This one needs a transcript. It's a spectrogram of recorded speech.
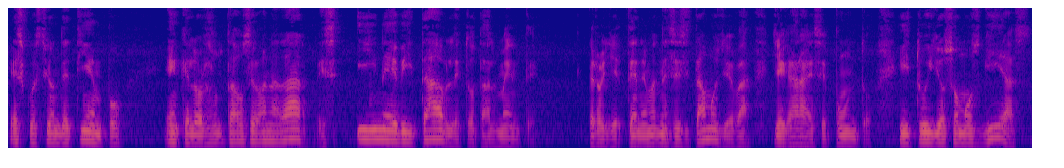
es cuestión de tiempo en que los resultados se van a dar. Es inevitable totalmente. Pero tenemos, necesitamos llegar a ese punto. Y tú y yo somos guías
